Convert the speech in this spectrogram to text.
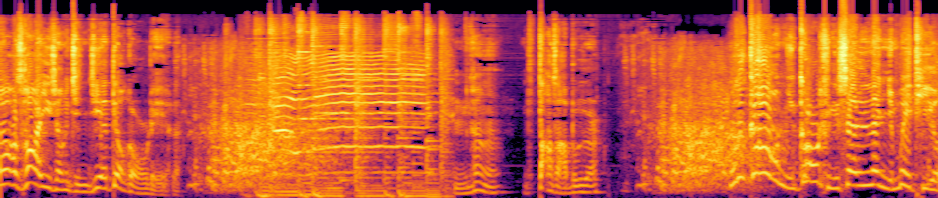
啪嚓一声，紧接掉沟里去了。你看看。大傻波！我都告诉你沟挺深了，你没听。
